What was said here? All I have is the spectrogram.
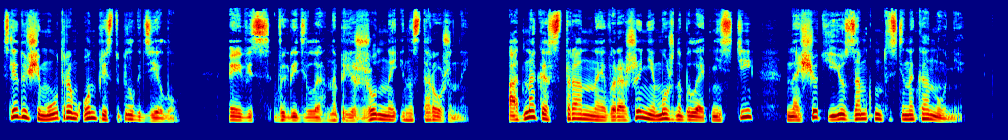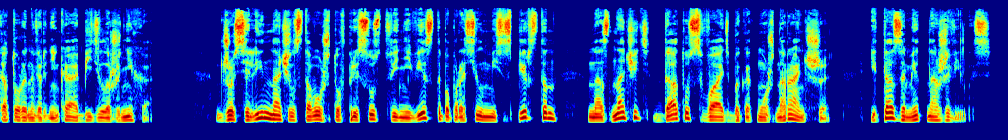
Следующим утром он приступил к делу. Эвис выглядела напряженной и настороженной. Однако странное выражение можно было отнести насчет ее замкнутости накануне, которая наверняка обидела жениха. Джоселин начал с того, что в присутствии невесты попросил миссис Пирстон назначить дату свадьбы как можно раньше, и та заметно оживилась.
